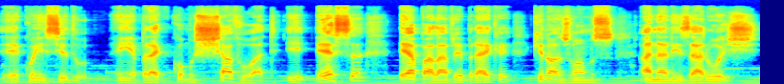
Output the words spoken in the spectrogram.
é conhecido em hebraico como Shavuot. E essa é a palavra hebraica que nós vamos analisar hoje.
